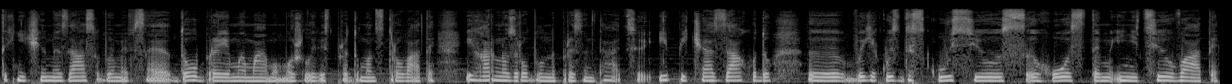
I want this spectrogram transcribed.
технічними засобами все добре. і Ми маємо можливість продемонструвати і гарно зроблену презентацію, і під час заходу е, якусь дискусію з гостем ініціювати.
